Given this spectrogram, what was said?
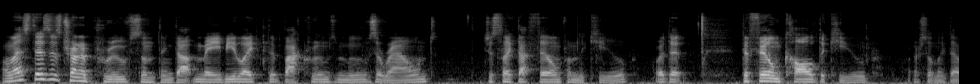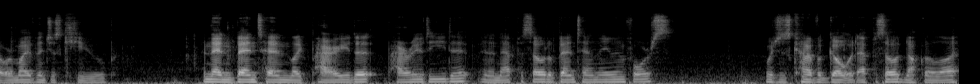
Unless this is trying to prove something that maybe, like, the backrooms moves around. Just like that film from The Cube. Or the, the film called The Cube or something like that, or it might have been just Cube. And then Ben 10 like parodied it, parodied it in an episode of Ben 10 Alien Force, which is kind of a goated episode. Not gonna lie.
